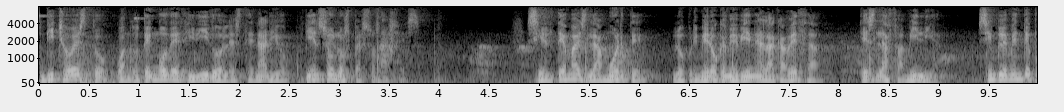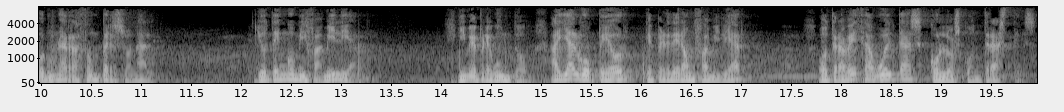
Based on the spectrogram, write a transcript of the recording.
Dicho esto, cuando tengo decidido el escenario, pienso en los personajes. Si el tema es la muerte, lo primero que me viene a la cabeza es la familia, simplemente por una razón personal. Yo tengo mi familia. Y me pregunto, ¿hay algo peor que perder a un familiar? Otra vez a vueltas con los contrastes.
